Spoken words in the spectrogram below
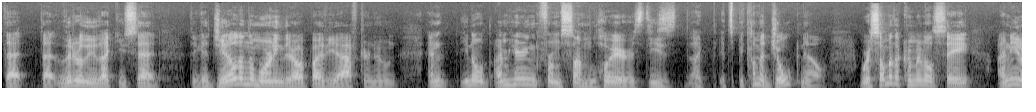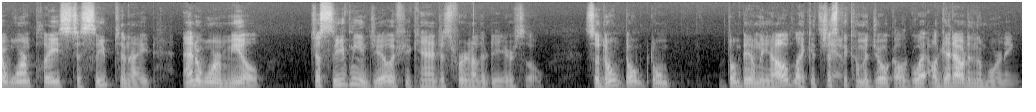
that, that literally, like you said, they get jailed in the morning, they're out by the afternoon. And you know, I'm hearing from some lawyers, these like it's become a joke now where some of the criminals say, I need a warm place to sleep tonight and a warm meal. Just leave me in jail if you can, just for another day or so. So don't don't don't don't bail me out. Like it's just yeah. become a joke. I'll go. I'll get out in the morning,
